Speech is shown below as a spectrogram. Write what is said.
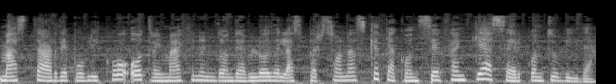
Más tarde publicó otra imagen en donde habló de las personas que te aconsejan qué hacer con tu vida.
